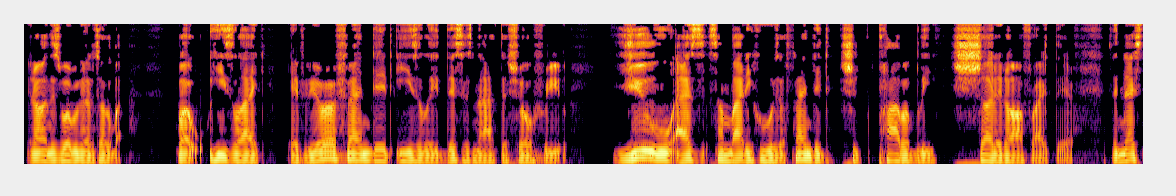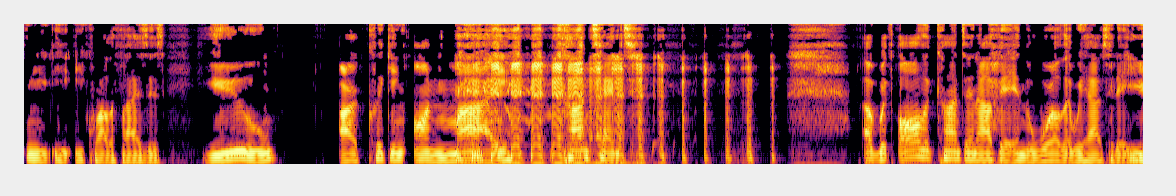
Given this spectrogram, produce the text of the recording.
you know, and this is what we're going to talk about. But he's like, if you're offended easily, this is not the show for you. You, as somebody who is offended, should probably shut it off right there. The next thing he, he, he qualifies is you are clicking on my content. Uh, with all the content out there in the world that we have today, You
